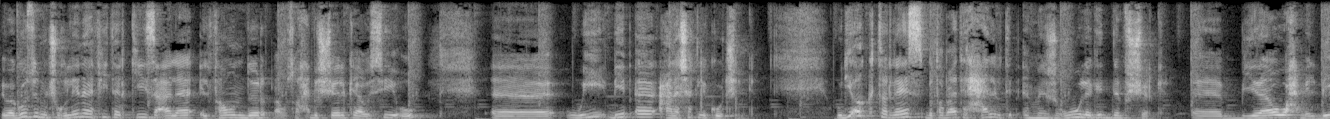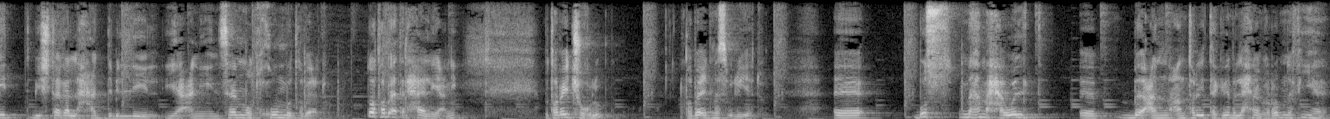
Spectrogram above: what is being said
بيبقى جزء من شغلنا فيه تركيز على ال founder أو صاحب الشركة أو ال CEO وبيبقى على شكل coaching ودي أكتر ناس بطبيعة الحال بتبقى مشغولة جدا في الشركة آه، بيروح من البيت بيشتغل لحد بالليل يعني إنسان مطحون بطبيعته. ده طبيعة الحال يعني بطبيعة شغله طبيعة مسؤولياته. آه، بص مهما حاولت آه، عن عن طريق التجربة اللي إحنا جربنا فيها.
